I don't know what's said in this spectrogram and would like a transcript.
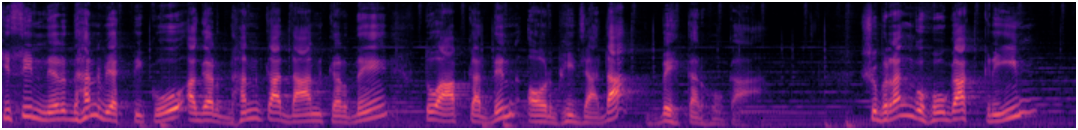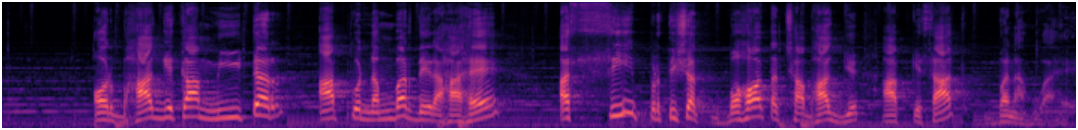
किसी निर्धन व्यक्ति को अगर धन का दान कर दें तो आपका दिन और भी ज़्यादा बेहतर होगा। शुभ रंग होगा क्रीम और भाग्य का मीटर आपको नंबर दे रहा है। 80 प्रतिशत बहुत अच्छा भाग्य आपके साथ बना हुआ है।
